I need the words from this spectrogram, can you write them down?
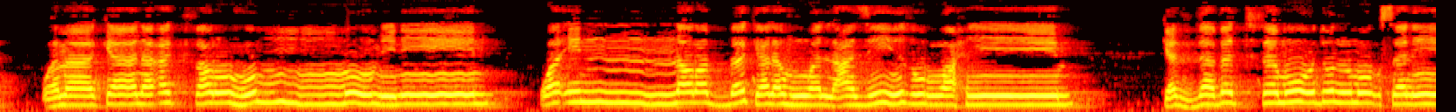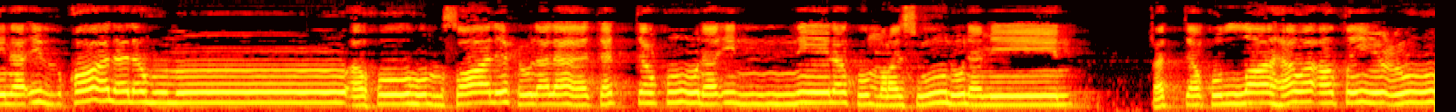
وما كان أكثرهم مؤمنين وإن ربك لهو العزيز الرحيم كذبت ثمود المرسلين إذ قال لهم أخوهم صالح لا تتقون إني لكم رسول أمين فاتقوا الله وأطيعون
